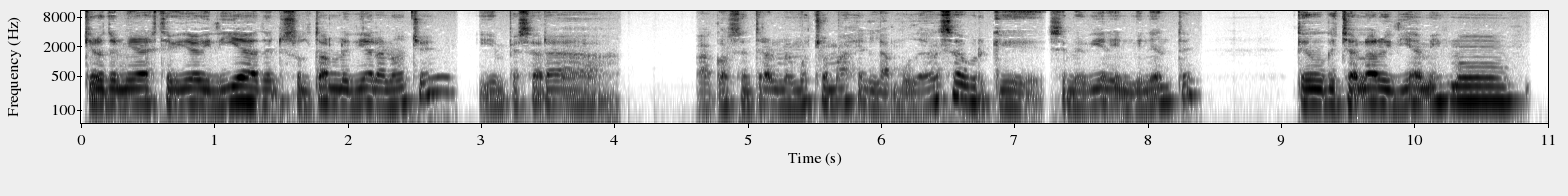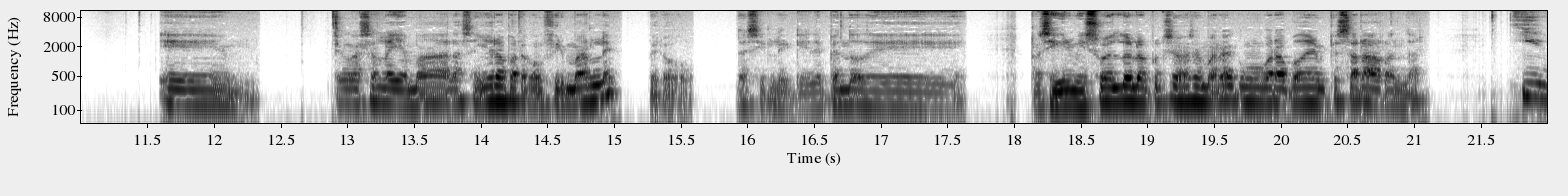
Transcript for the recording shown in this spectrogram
Quiero terminar este video hoy día, soltarlo hoy día a la noche y empezar a, a concentrarme mucho más en la mudanza porque se me viene inminente. Tengo que charlar hoy día mismo. Eh, tengo que hacer la llamada a la señora para confirmarle, pero decirle que dependo de recibir mi sueldo la próxima semana como para poder empezar a arrendar. Y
